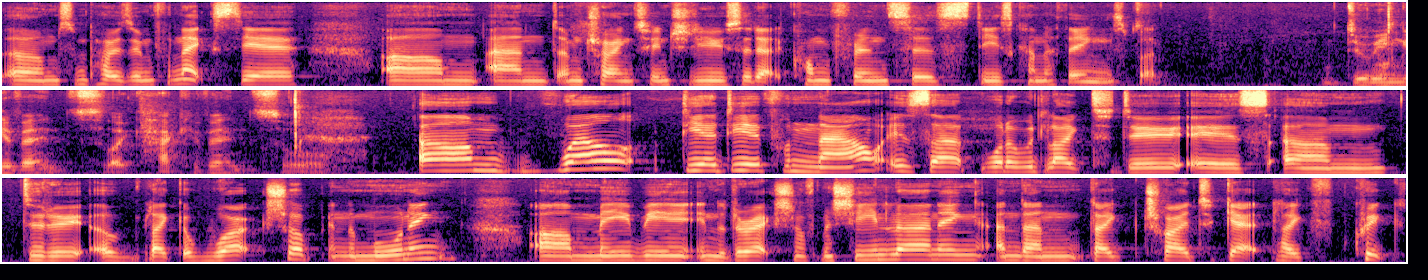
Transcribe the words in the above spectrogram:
um, symposium for next year, um, and I'm trying to introduce it at conferences, these kind of things, but. Doing events, like hack events or? Um, well, the idea for now is that what I would like to do is um, to do a, like a workshop in the morning, um, maybe in the direction of machine learning, and then like try to get like quick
